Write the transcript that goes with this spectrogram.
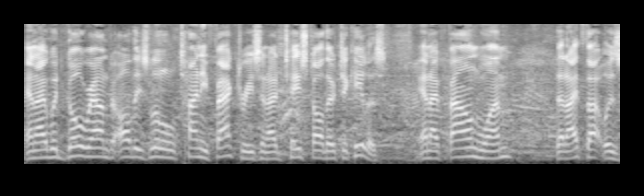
And I would go around to all these little tiny factories and I'd taste all their tequilas. And I found one that I thought was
